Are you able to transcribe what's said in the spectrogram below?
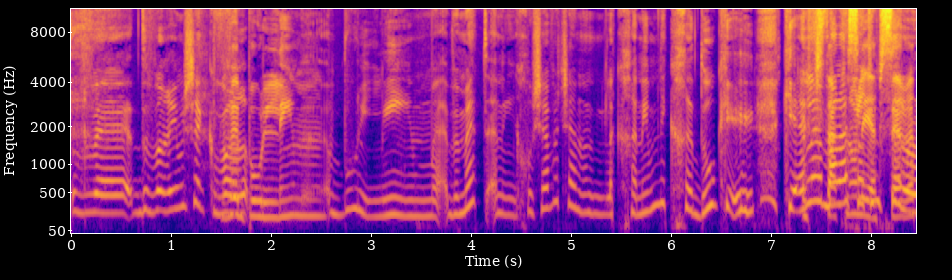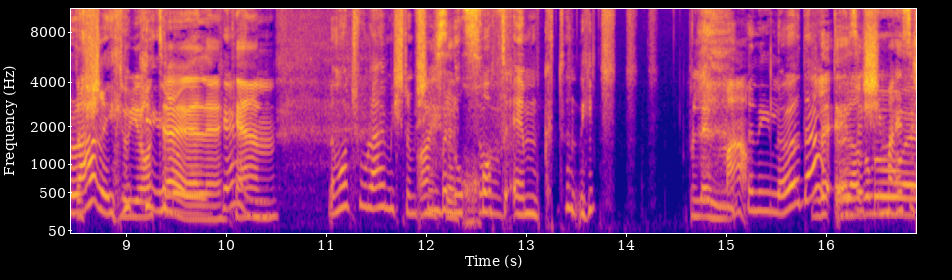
ודברים שכבר... ובולים. בולים. באמת, אני חושבת שהלקחנים נכחדו כי, כי אין להם מה לעשות עם סלולרי. הפסקנו לייצר את השטויות כאילו, האלה, כן. למרות שאולי הם משתמשים בלוחות. אם קטנים. למה? אני לא יודעת. לאיזה שימה- איזה אה,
